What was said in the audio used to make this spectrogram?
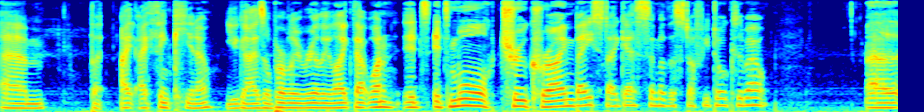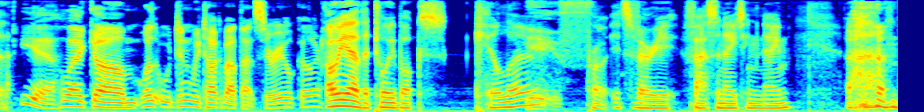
Um, but I, I think you know you guys will probably really like that one. It's it's more true crime based, I guess. Some of the stuff he talks about. Uh, Yeah, like um, was, didn't we talk about that serial killer? oh yeah, the toy box killer. Yes. Pro- it's a very fascinating name. Um,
